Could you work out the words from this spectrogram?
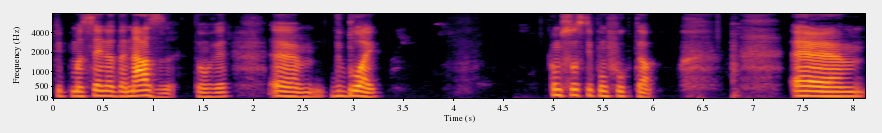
tipo uma cena da NASA, estão a ver? Um, de Belém. Como se fosse tipo um foguetão. Um,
